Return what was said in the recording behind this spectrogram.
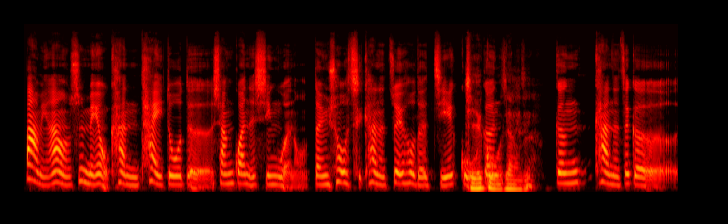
罢免案，我是没有看太多的相关的新闻哦，等于说我只看了最后的结果，结果这样子。跟看了这个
